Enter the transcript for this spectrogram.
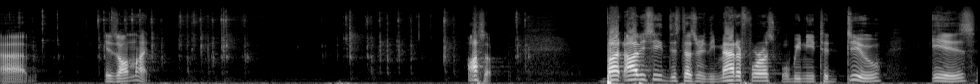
um, is online. Awesome. But obviously, this doesn't really matter for us. What we need to do is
